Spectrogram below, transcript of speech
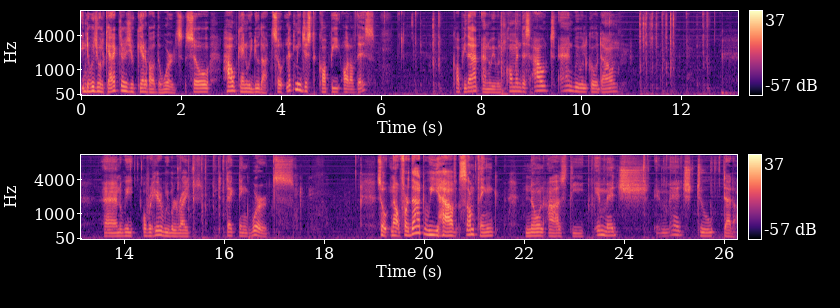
individual characters you care about the words. So how can we do that? So let me just copy all of this. Copy that and we will comment this out and we will go down. And we over here we will write detecting words. So now for that we have something known as the image image to data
